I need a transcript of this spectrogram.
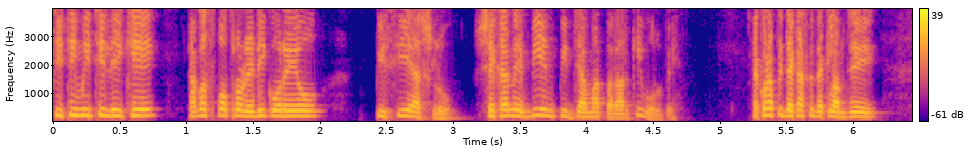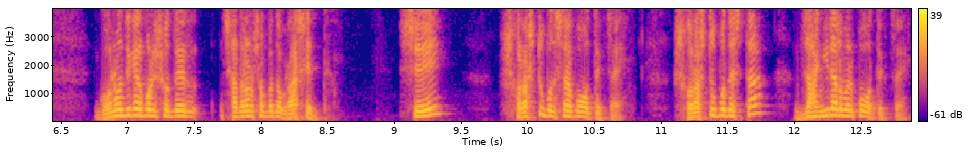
চিঠিমিঠি লিখে কাগজপত্র রেডি করেও পিছিয়ে আসলো, সেখানে বিএনপি জামাত তারা আর কি বলবে? এখন আপনি দেখাচ্ছে দেখলাম যে গণ অধিকার পরিষদের সাধারণ সম্পাদক রাশেদ, সে স্বরাষ্ট্র উপদেষ্টা পদতে চায়। স্বরাষ্ট্র উপদেষ্টা জাহাঙ্গীর আলমের পদত্যাগ চায়।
